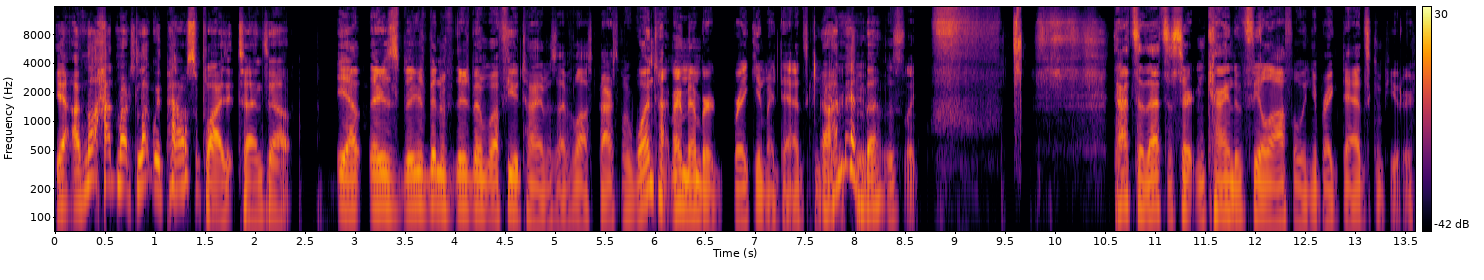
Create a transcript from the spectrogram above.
yeah, I've not had much luck with power supplies. It turns out. Yeah, there's there's been there's been a few times I've lost power supply. One time I remember breaking my dad's computer. I remember too. it was like that's a that's a certain kind of feel awful when you break dad's computer.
